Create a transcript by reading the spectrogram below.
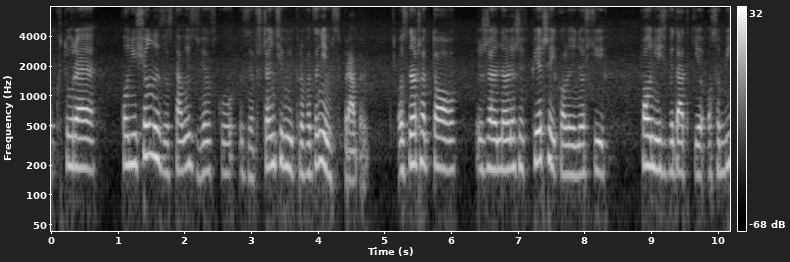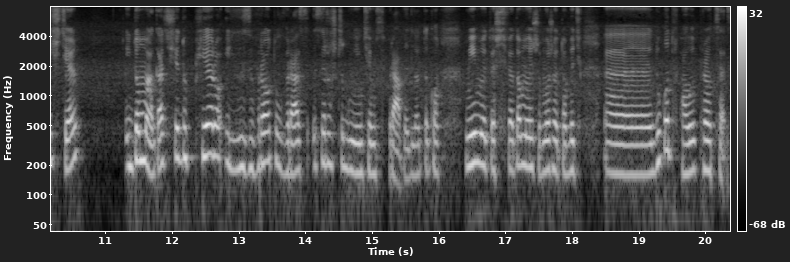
które poniesione zostały w związku ze wszczęciem i prowadzeniem sprawy. Oznacza to, że należy w pierwszej kolejności ponieść wydatki osobiście i domagać się dopiero ich zwrotu wraz z rozstrzygnięciem sprawy. Dlatego miejmy też świadomość, że może to być e, długotrwały proces.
